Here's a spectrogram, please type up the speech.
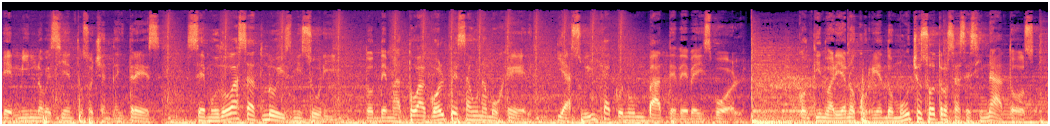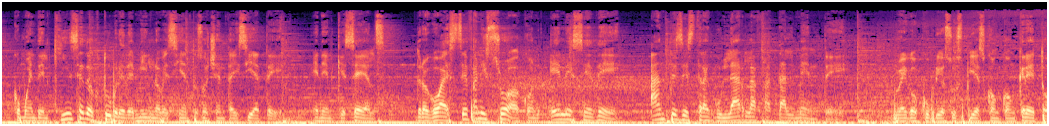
En 1983, se mudó a St. Louis, Missouri, donde mató a golpes a una mujer y a su hija con un bate de béisbol. Continuarían ocurriendo muchos otros asesinatos, como el del 15 de octubre de 1987, en el que Sells drogó a Stephanie Straw con LSD antes de estrangularla fatalmente. Luego cubrió sus pies con concreto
